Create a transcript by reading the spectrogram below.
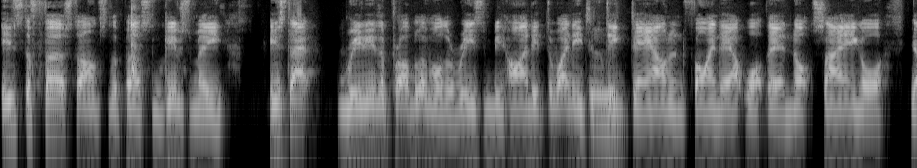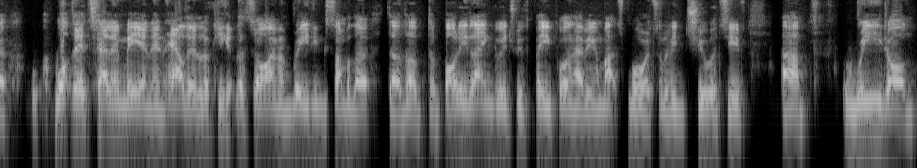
is the first answer the person gives me, is that really the problem or the reason behind it? Do I need to mm. dig down and find out what they're not saying or you know, what they're telling me and then how they're looking at the time and reading some of the, the, the, the body language with people and having a much more sort of intuitive um, read on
